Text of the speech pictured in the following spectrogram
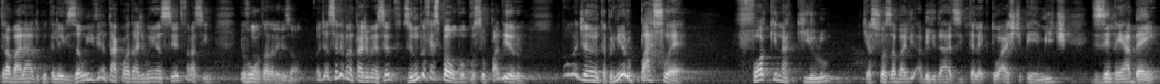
trabalhado com televisão e inventar acordar de manhã cedo e falar assim: eu vou montar a televisão. Não adianta você levantar de manhã cedo, você nunca fez pão, vou ser o padeiro. Então não adianta. Primeiro passo é foque naquilo que as suas habilidades intelectuais te permitem desempenhar bem.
